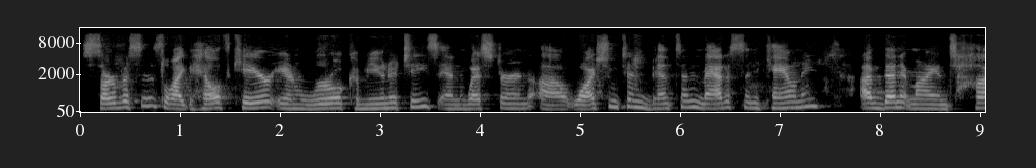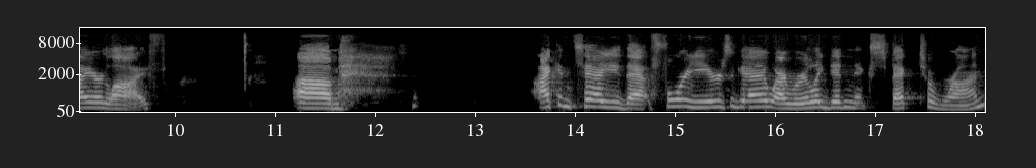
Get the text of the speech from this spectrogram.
services like healthcare in rural communities in Western uh, Washington, Benton, Madison County. I've done it my entire life. Um, I can tell you that four years ago, I really didn't expect to run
